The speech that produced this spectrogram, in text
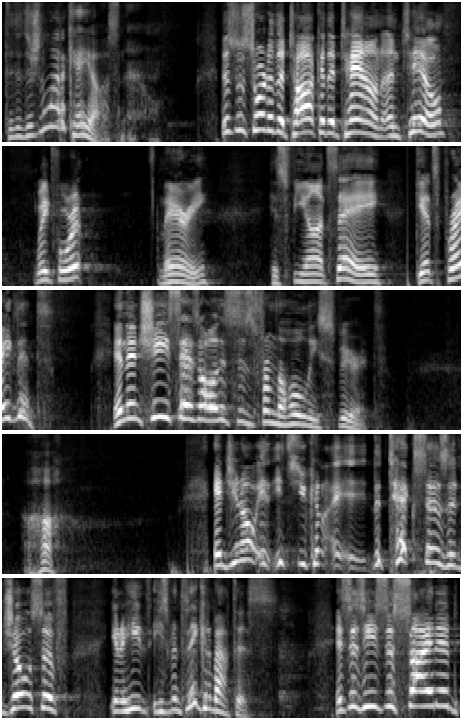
to there's a lot of chaos now. This was sort of the talk of the town until, wait for it, Mary, his fiancee, gets pregnant. And then she says, Oh, this is from the Holy Spirit. Uh huh. And you know, it, it's you can. It, the text says that Joseph, you know, he, he's been thinking about this. It says he's decided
